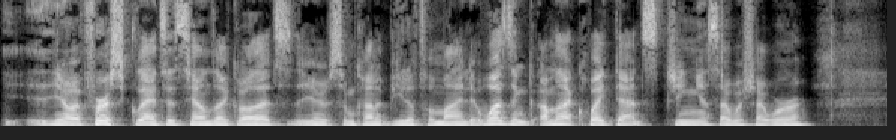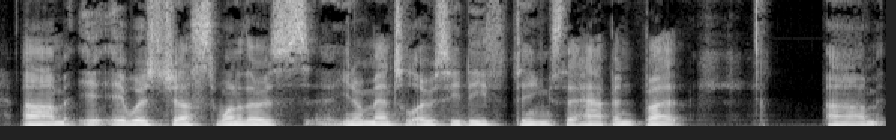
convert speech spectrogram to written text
you know, at first glance, it sounds like, well, that's, you know, some kind of beautiful mind. It wasn't, I'm not quite that genius. I wish I were. Um, it, it was just one of those, you know, mental OCD things that happened, but um,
